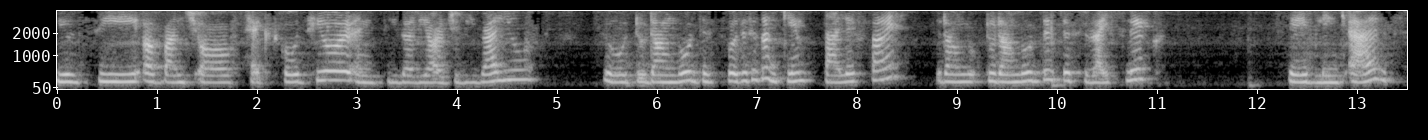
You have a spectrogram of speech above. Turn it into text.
You'll see a bunch of hex codes here, and these are the RGB values. So to download this, so this is a GIMP palette file. So download to download this, just right click, save link as.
